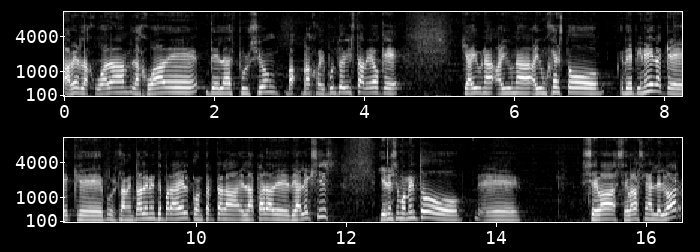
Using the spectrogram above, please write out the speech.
a ver, la jugada, la jugada de, la expulsión, bajo mi punto de vista, veo que, hay, una, hay, una, hay un gesto de Pineda que, pues, lamentablemente para él, contacta en la cara de, Alexis y en ese momento eh, se, va, se va la señal del bar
